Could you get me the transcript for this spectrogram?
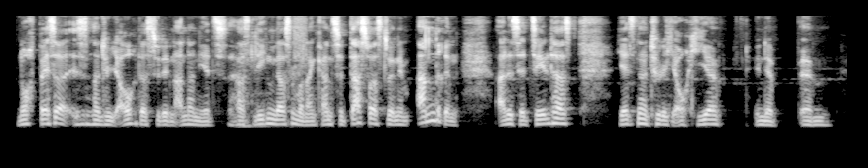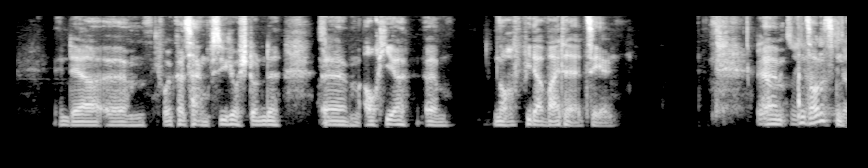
noch besser ist es natürlich auch, dass du den anderen jetzt hast liegen lassen, weil dann kannst du das, was du in dem anderen alles erzählt hast, jetzt natürlich auch hier in der ähm, in der, ähm, ich wollte gerade sagen, Psychostunde ähm, auch hier ähm, noch wieder weiter erzählen. Ja, ähm, ansonsten,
